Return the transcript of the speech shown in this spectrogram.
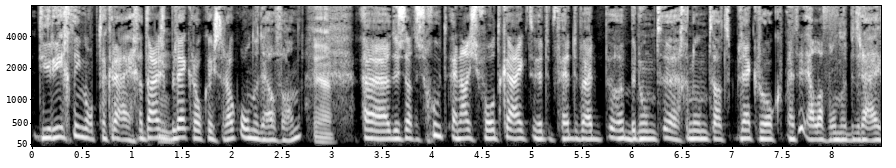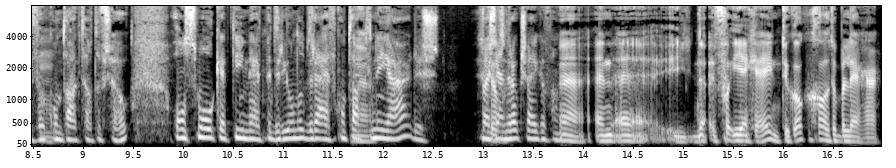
die richting op te krijgen. Daar is BlackRock is er ook onderdeel van. Ja. Eh, dus dat is goed. En als je bijvoorbeeld kijkt, werd, werd benoemd, eh, genoemd dat BlackRock met 1100 bedrijven contact had of zo. Ons small cap team heeft met 300 bedrijven contact Ja. in een jaar. Dus wij dat- zijn er ook zeker van. Ja, en eh, voor ING natuurlijk ook een grote belegger.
